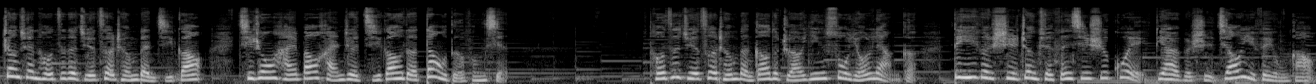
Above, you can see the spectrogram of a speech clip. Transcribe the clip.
证券投资的决策成本极高，其中还包含着极高的道德风险。投资决策成本高的主要因素有两个，第一个是证券分析师贵，第二个是交易费用高。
